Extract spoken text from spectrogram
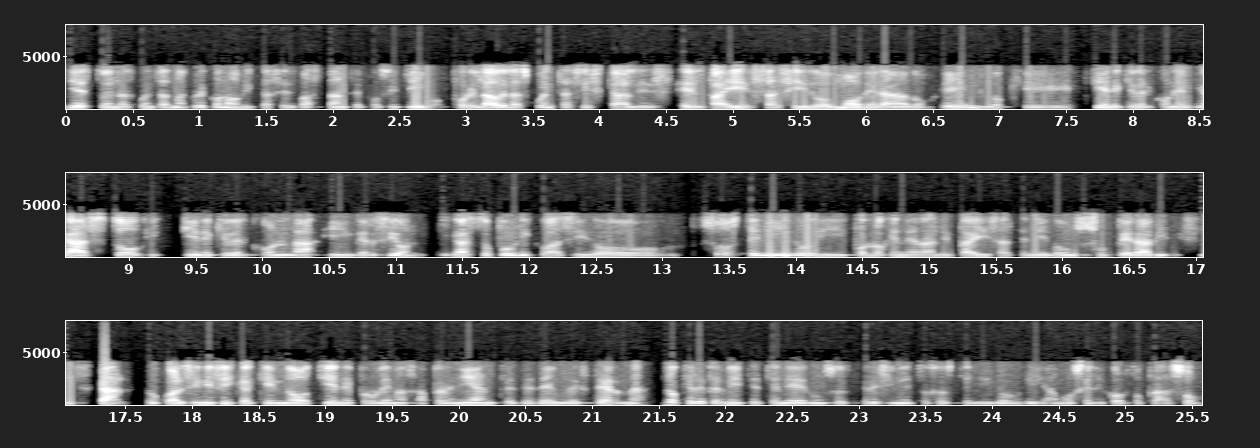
y esto en las cuentas macroeconómicas es bastante positivo. Por el lado de las cuentas fiscales, el país ha sido moderado en lo que tiene que ver con el gasto y tiene que ver con la inversión. El gasto público ha sido sostenido y por lo general el país ha tenido un superávit fiscal, lo cual significa que no tiene problemas apremiantes de deuda externa, lo que le permite tener un crecimiento sostenido, digamos, en el corto plazo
